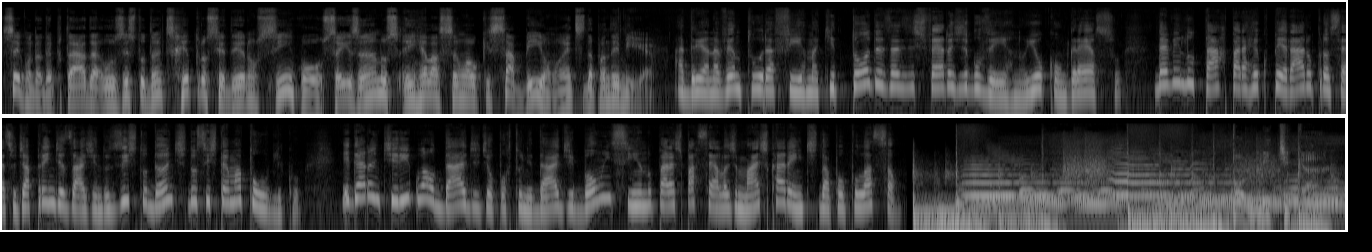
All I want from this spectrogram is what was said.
Segundo a deputada, os estudantes retrocederam cinco ou seis anos em relação ao que sabiam antes da pandemia. Adriana Ventura afirma que todas as esferas de governo e o Congresso devem lutar para recuperar o processo de aprendizagem dos estudantes do sistema público e garantir igualdade de oportunidade e bom ensino para as parcelas mais carentes da população. Política.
